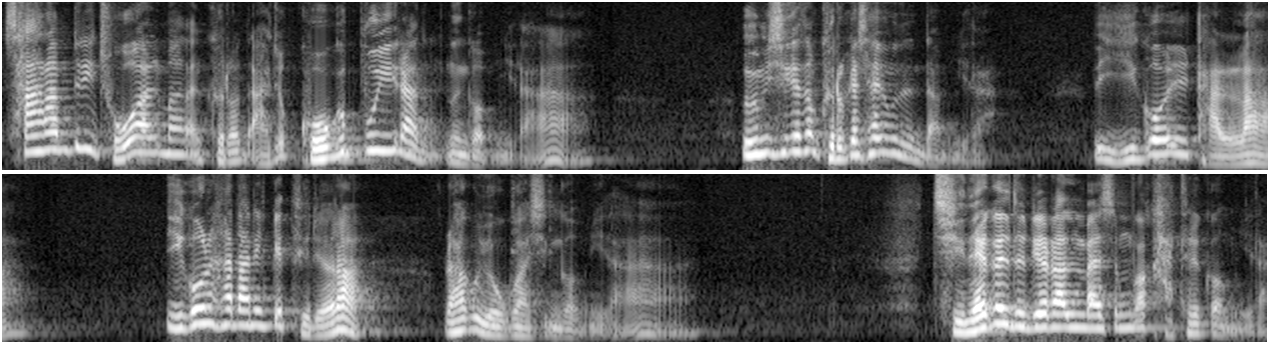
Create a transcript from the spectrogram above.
사람들이 좋아할 만한 그런 아주 고급 부위라는 겁니다. 음식에서 그렇게 사용된답니다. 이걸 달라, 이걸 하나님께 드려라. 라고 요구하신 겁니다. 진액을 드려라는 말씀과 같을 겁니다.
